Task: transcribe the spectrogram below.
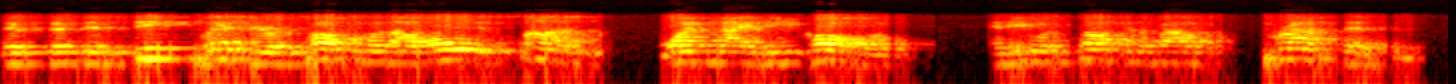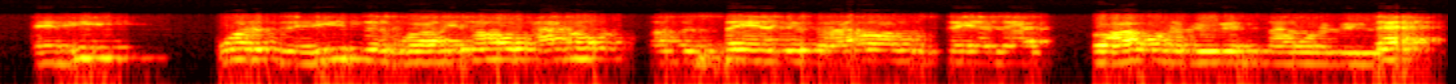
the, the distinct pleasure of talking with our oldest son one night. He called and he was talking about processes. And he wanted to, he said, Well, you know, I don't understand this, I don't understand that, so I want to do this and I want to do that.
